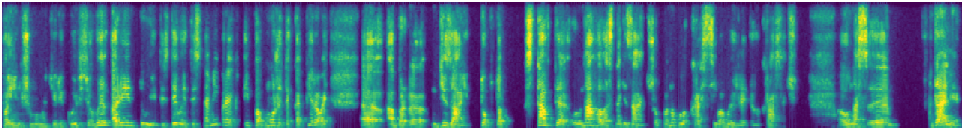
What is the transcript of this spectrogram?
по іншому материку, і все. Ви орієнтуєтесь, дивитесь на мій проєкт і можете копірувати е, е, дизайн. Тобто ставте наголос на дизайн, щоб воно було красиво виглядало, красочно. У нас далі.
